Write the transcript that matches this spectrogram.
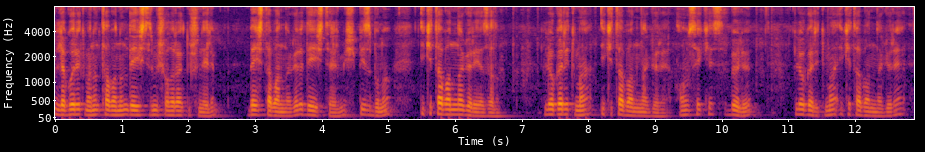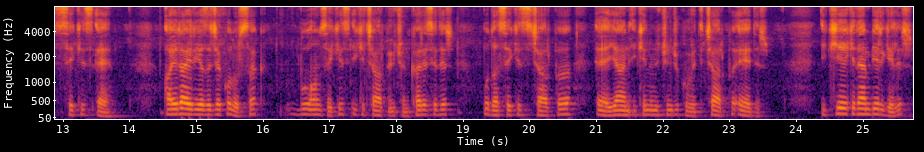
logaritmanın tabanını değiştirmiş olarak düşünelim. 5 tabanına göre değiştirilmiş. Biz bunu 2 tabanına göre yazalım. Logaritma 2 tabanına göre 18 bölü logaritma 2 tabanına göre 8e. Ayrı ayrı yazacak olursak bu 18 2 çarpı 3'ün karesidir. Bu da 8 çarpı e yani 2'nin 3. kuvveti çarpı e'dir. 2'ye 2'den 1 gelir.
